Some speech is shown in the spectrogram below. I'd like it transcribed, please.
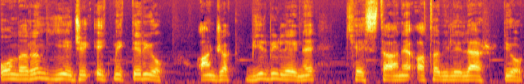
Onların yiyecek ekmekleri yok ancak birbirlerine kestane atabilirler diyor.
